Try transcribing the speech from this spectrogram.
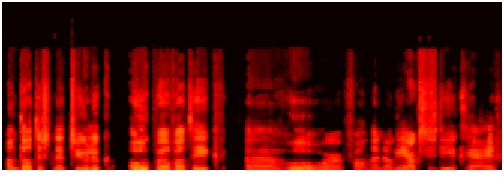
Want dat is natuurlijk ook wel wat ik eh, hoor van en reacties die ik krijg.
